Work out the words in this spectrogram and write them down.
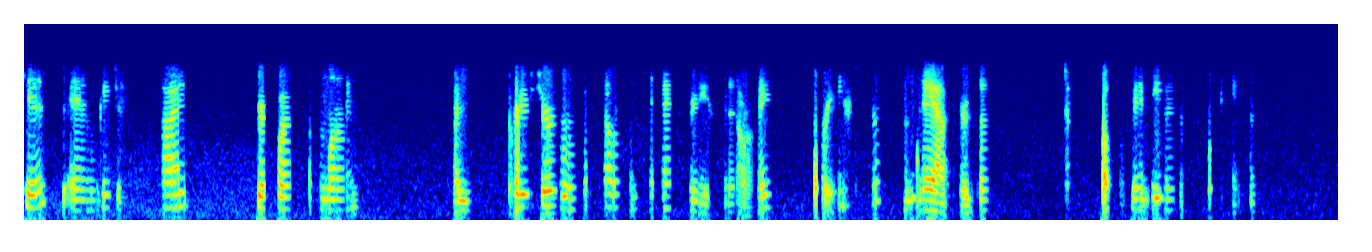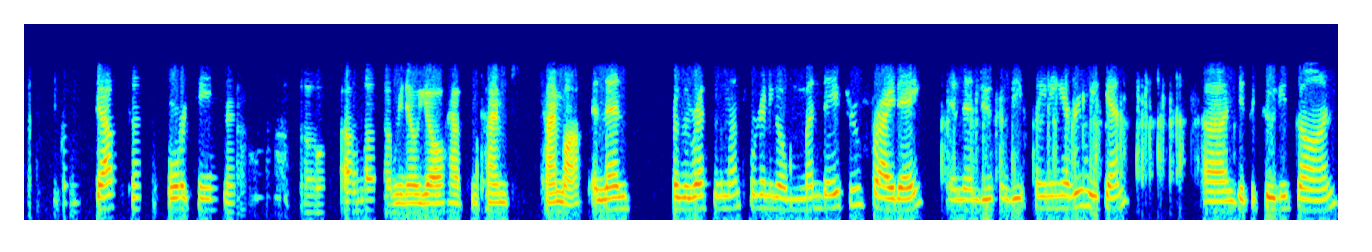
kids, and get your side. Your question online. I'm pretty sure we're out week now, right? Or Easter, the day after. Oh, maybe 14th. To the 14th now. So um, we know y'all have some time time off, and then for the rest of the month, we're going to go Monday through Friday, and then do some deep cleaning every weekend, uh, and get the cooties gone.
